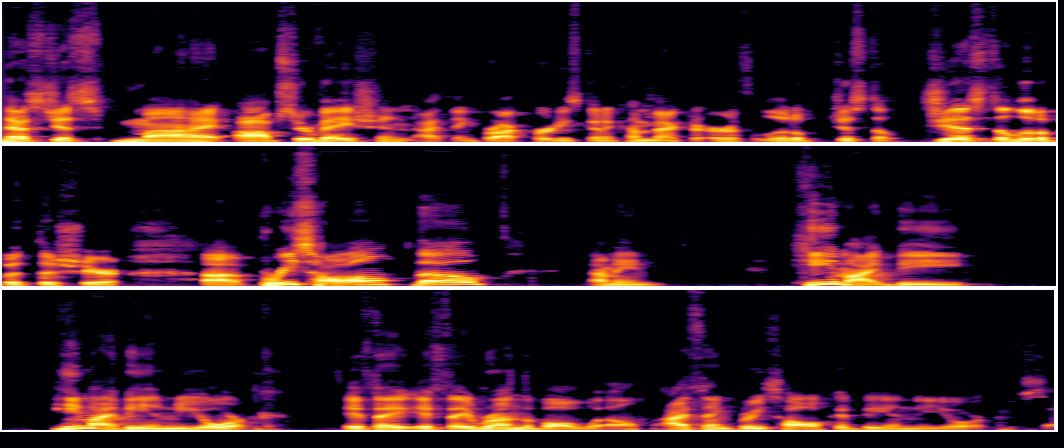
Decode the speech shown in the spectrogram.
that's just my observation. I think Brock Purdy's going to come back to earth a little, just a just a little bit this year. Uh, Breece Hall, though, I mean, he might be he might be in New York if they if they run the ball well. I think Breece Hall could be in New York. So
